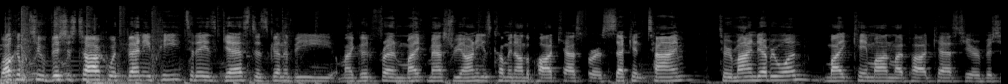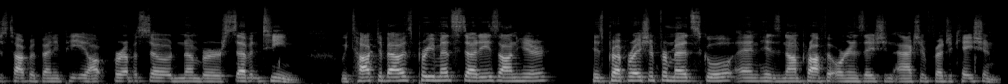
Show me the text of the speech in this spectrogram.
Welcome to Vicious Talk with Benny P. Today's guest is going to be my good friend Mike Mastriani. He's coming on the podcast for a second time. To remind everyone, Mike came on my podcast here, Vicious Talk with Benny P, uh, for episode number 17. We talked about his pre med studies on here, his preparation for med school, and his nonprofit organization, Action for Education.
